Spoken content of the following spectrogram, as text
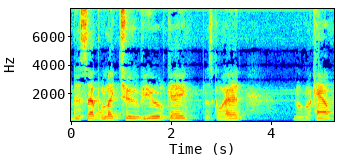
this app would like to view. Okay, let's go ahead. Google account.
